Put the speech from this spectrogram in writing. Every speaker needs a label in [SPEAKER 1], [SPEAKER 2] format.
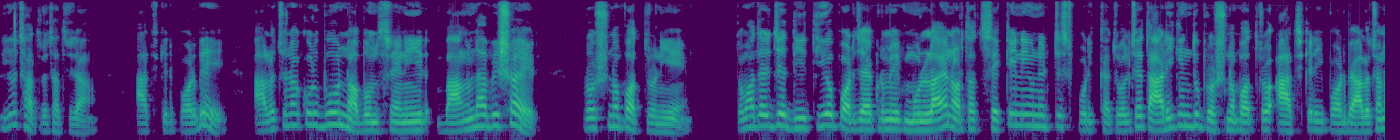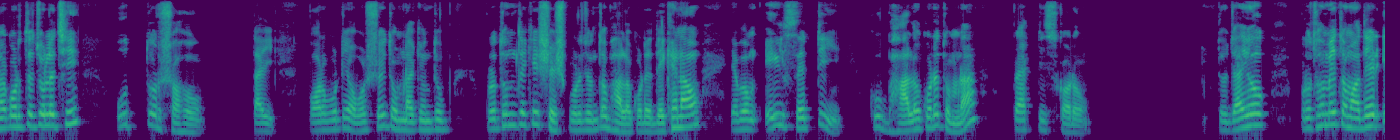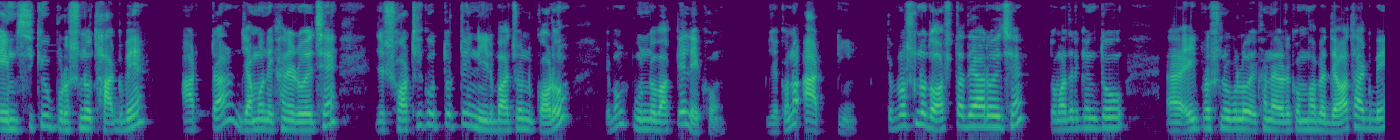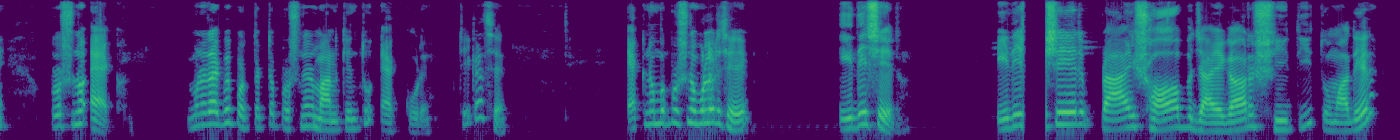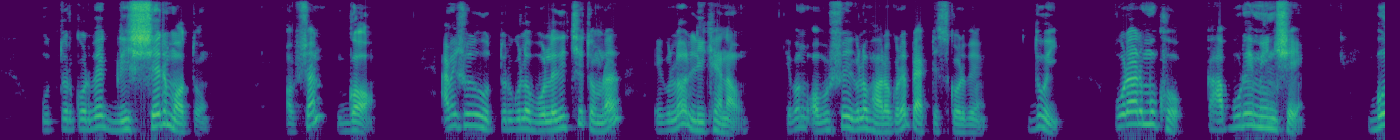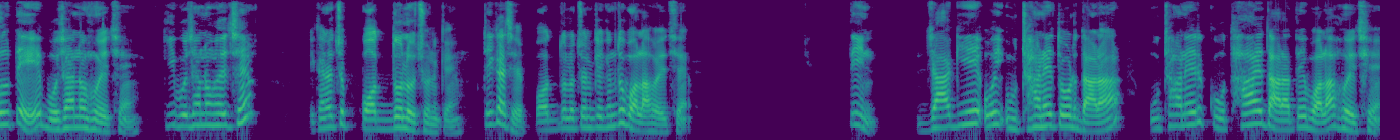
[SPEAKER 1] প্রিয় ছাত্রছাত্রীরা, আজকের পর্বে আলোচনা করব নবম শ্রেণির বাংলা বিষয়ের প্রশ্নপত্র নিয়ে। তোমাদের যে দ্বিতীয় পর্যায়ক্রমিক মূল্যায়ন অর্থাৎ সেকেন্ড ইউনিট টেস্ট পরীক্ষা চলছে, তারই কিন্তু প্রশ্নপত্র আজকের এই পর্বে আলোচনা করতে চলেছি উত্তর সহ তাই পর্বটি অবশ্যই তোমরা কিন্তু প্রথম থেকে শেষ পর্যন্ত ভালো করে দেখে নাও এবং এই সেটটি খুব ভালো করে তোমরা প্র্যাকটিস করো। তো যাই হোক, প্রথমে তোমাদের এমসিকিউ প্রশ্ন থাকবে। আটটা যেমন এখানে রয়েছে যে সঠিক উত্তরটি নির্বাচন করো এবং পূর্ণবাক্যে লেখো যে কোনো আটটি। তো প্রশ্ন দশটা দেওয়া রয়েছে, তোমাদের কিন্তু এই প্রশ্নগুলো এখানে এরকমভাবে দেওয়া থাকবে। প্রশ্ন এক, মনে রাখবে প্রত্যেকটা প্রশ্নের মান কিন্তু এক করে, ঠিক আছে? এক নম্বর প্রশ্ন বলেছে এদেশের এদেশের প্রায় সব জায়গার শীতই তোমাদের উত্তর করবে গ্রীষ্মের মতো। অপশান গ আমি শুধু উত্তরগুলো বলে দিচ্ছি, তোমরা এগুলো লিখে নাও এবং অবশ্যই এগুলো ভালো করে প্র্যাকটিস করবে। দুই, পোড়ার মুখো, কাপুরে মিনসে। বলতে বোঝানো হয়েছে। কি বোঝানো হয়েছে? এখানে হচ্ছে পদ্মলোচনকে, ঠিক আছে? পদ্মলোচনকে কিন্তু বলা হয়েছে। তিন, জাগিয়ে ওই উঠানে তোর দাঁড়া উঠানের কোথায় দাঁড়াতে বলা হয়েছে?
